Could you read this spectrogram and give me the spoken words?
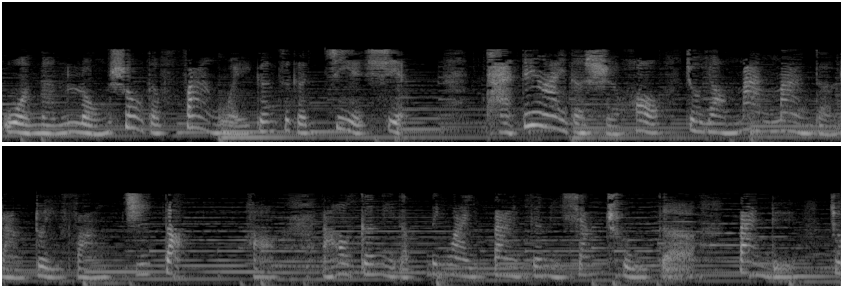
我能容受的范围跟这个界限。谈恋爱的时候就要慢慢的让对方知道，好，然后跟你的另外一半跟你相处的。伴侣就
